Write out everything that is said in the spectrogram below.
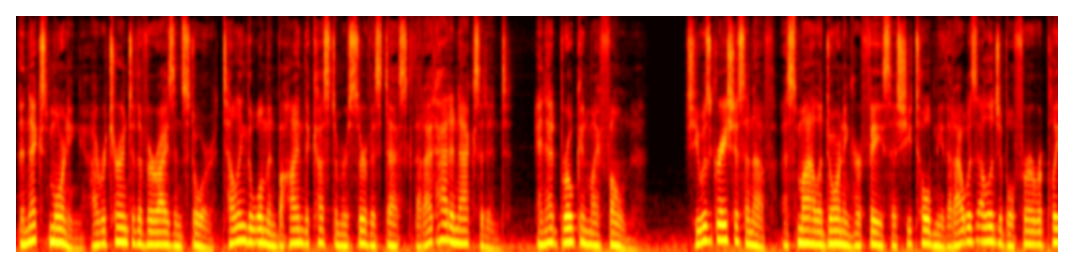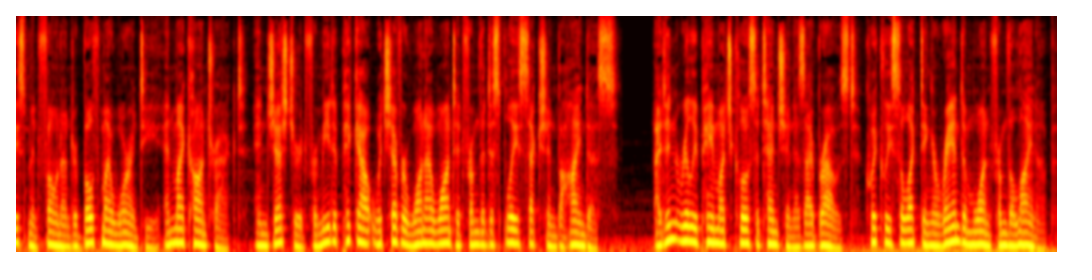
The next morning, I returned to the Verizon store, telling the woman behind the customer service desk that I'd had an accident and had broken my phone. She was gracious enough, a smile adorning her face as she told me that I was eligible for a replacement phone under both my warranty and my contract, and gestured for me to pick out whichever one I wanted from the display section behind us. I didn't really pay much close attention as I browsed, quickly selecting a random one from the lineup.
